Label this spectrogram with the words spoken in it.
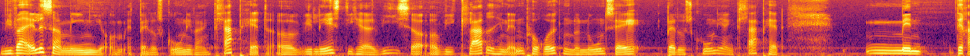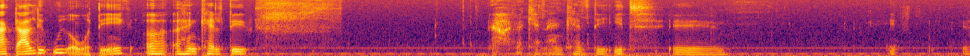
vi var alle sammen enige om, at Berlusconi var en klaphat, og vi læste de her aviser, og vi klappede hinanden på ryggen, når nogen sagde, at Berlusconi er en klaphat. Men det rakte aldrig ud over det, ikke? Og han kaldte det... Ja, hvad kaldte han? Han kaldte det et... Øh, et... Hvad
